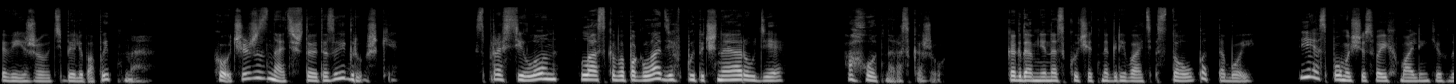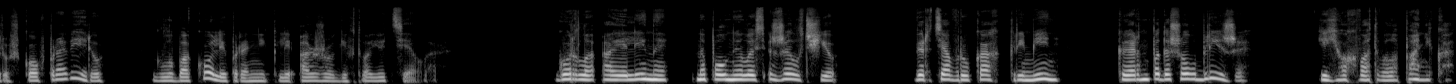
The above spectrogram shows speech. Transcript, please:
«Вижу, тебе любопытно. Хочешь знать, что это за игрушки?» — спросил он, ласково погладив пыточное орудие. «Охотно расскажу. Когда мне наскучит нагревать стол под тобой, я с помощью своих маленьких дружков проверю, глубоко ли проникли ожоги в твое тело». Горло Аэлины наполнилось желчью. Вертя в руках кремень, Кэрн подошел ближе. Ее охватывала паника.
